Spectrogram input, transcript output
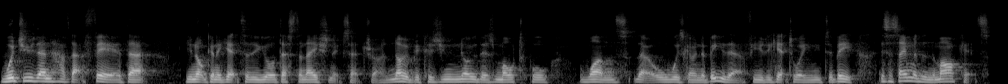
would you then have that fear that you're not going to get to your destination, etc.? No, because you know there's multiple ones that are always going to be there for you to get to where you need to be. It's the same within the markets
